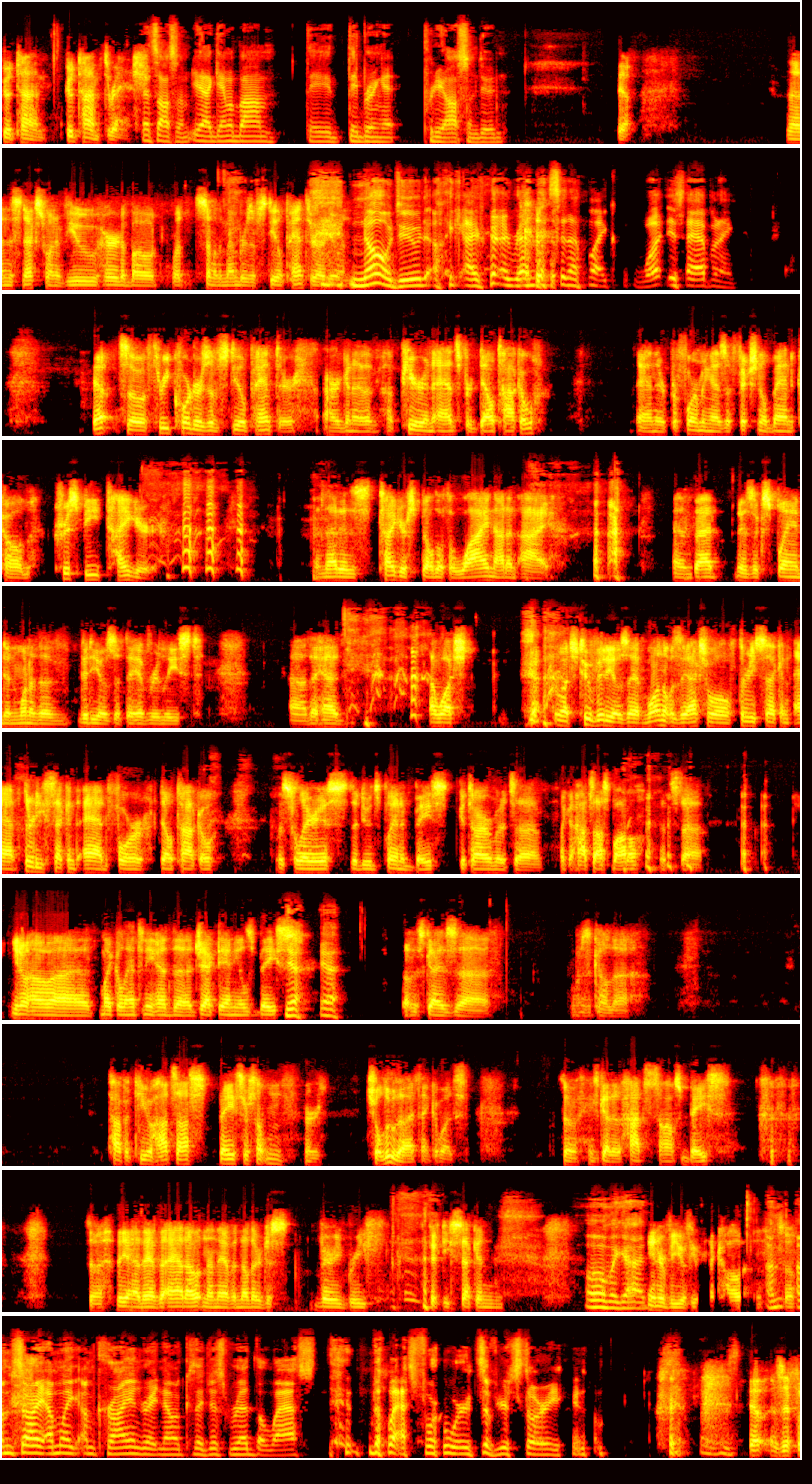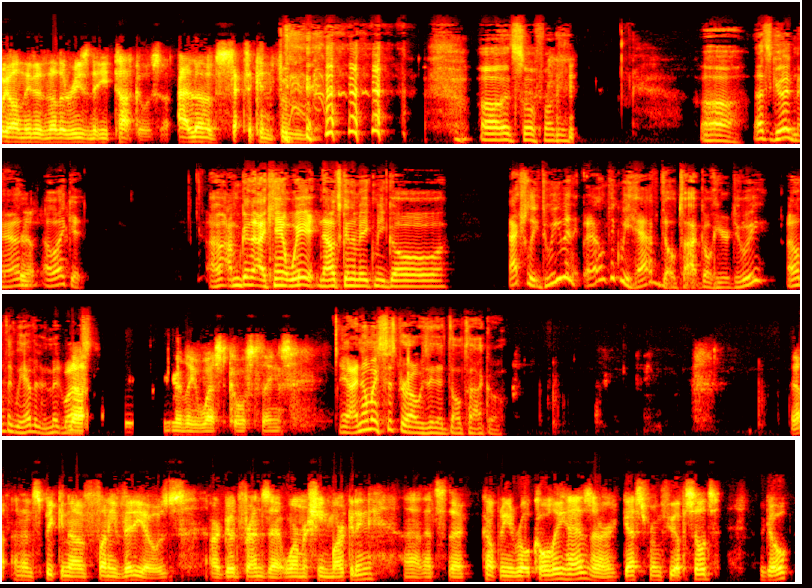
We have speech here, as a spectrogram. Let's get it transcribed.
good time, good time thrash. That's awesome. Yeah, Gama Bomb. They they bring it. Pretty awesome, dude. Yeah. Then this next one, have you heard about what some of the members of Steel Panther are doing? No, dude. Like I, I read this and I'm like, what is happening? Yep. So three quarters of Steel Panther are going to appear in ads for Del Taco, and they're performing as a fictional band called Crispy Tiger, and that is Tiger spelled with a Y, not an I, and that is explained in one of the videos that they have released. Uh, they had, I watched, I watched two videos. They had one that was the actual thirty second ad, thirty second ad for Del Taco. It was hilarious. The dude's playing a bass guitar, but it's a like a hot sauce bottle. It's uh, you know how uh, Michael Anthony had the Jack Daniels bass. Yeah, yeah. Oh, this guy's uh, what is it called? Uh, Tapatio hot sauce bass or something, or Cholula, I think it was. So he's got a hot sauce bass. so yeah, they have the ad out, and then they have another just very brief, fifty second Oh my god. interview, if you want to call it. I'm so I'm sorry. I'm like I'm crying right now because I just read the last the last four words of your story. You know? I'm just- yeah, as if we all needed another reason to eat tacos. I love Mexican food. oh, that's so funny. Oh, that's good, man. Yeah. I like it. I'm gonna. I can't wait. Now it's gonna make me go. Actually, do we even? I don't think we have Del Taco here, do we? I don't think we have it in the Midwest. really West Coast things. Yeah, I know my sister always ate a Del Taco. Yeah, and then speaking of funny videos, our good friends at War Machine Marketing, uh, that's the company Roll Coley has, our guest from a few episodes ago.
